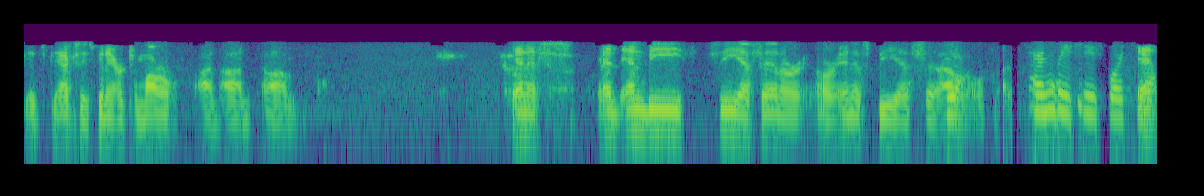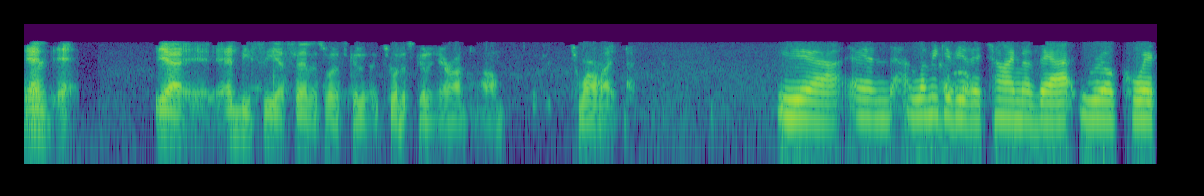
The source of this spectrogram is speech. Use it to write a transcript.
It's actually it's going to air tomorrow on on um, NS and NB CSN or or NSBSN. I yeah. don't know. NBC Sports Network. And, and, yeah, NBCSN is what it's going. It's what it's going to air on um, tomorrow night. Yeah, and let me give you the time of that real quick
